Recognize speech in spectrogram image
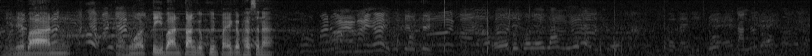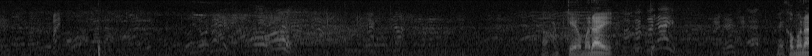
นนี้ในบานเอาหัวตีบานตั้งกับขึ้นไปกับทัศนะ อ่าแก้วมาได้ให้เขามาใน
